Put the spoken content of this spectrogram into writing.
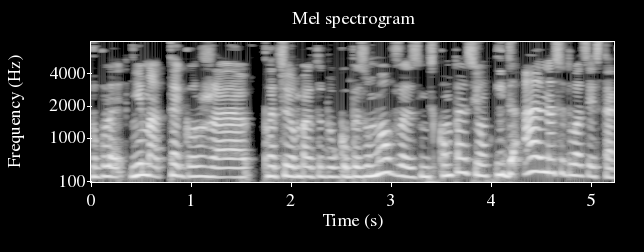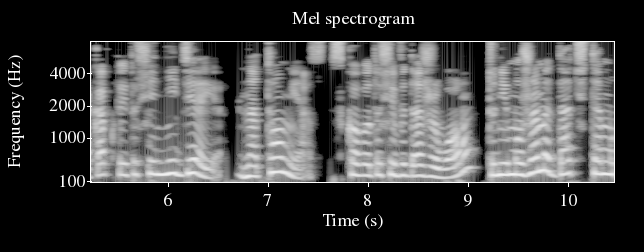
w ogóle nie ma tego, że pracują bardzo długo bez umowy, z niską pensją. Idealna sytuacja jest taka, w której to się nie dzieje. Natomiast, skoro to się wydarzyło, to nie możemy dać temu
